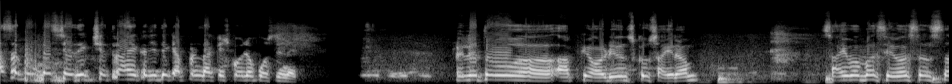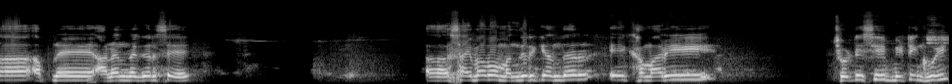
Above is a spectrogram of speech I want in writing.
असं कोणतं एक क्षेत्र आहे का जिथे कॅप्टन राकेश कोयलो पोहोचले नाहीत? पहले तो आपके ऑडियंस को साईराम. साईं बाबा सेवा संस्था अपने आनंद नगर से साई बाबा मंदिर के अंदर एक हमारी छोटी सी मीटिंग हुई।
